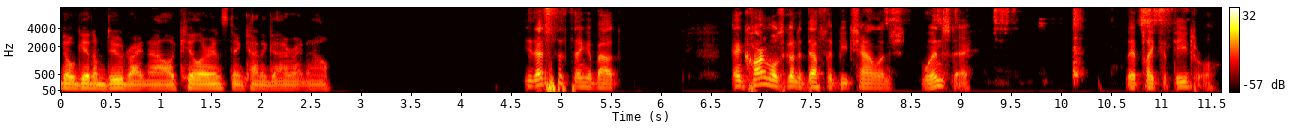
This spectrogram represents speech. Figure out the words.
go get him dude right now, a killer instinct kind of guy right now. Yeah, that's the thing about, and Carmel's going to definitely be challenged Wednesday. They play Cathedral,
